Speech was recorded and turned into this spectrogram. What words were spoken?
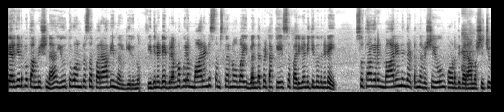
തെരഞ്ഞെടുപ്പ് കമ്മീഷന് യൂത്ത് കോൺഗ്രസ് പരാതി നൽകിയിരുന്നു. ഇതിനിടെ ബ്രഹ്മപുരം മാലിന്യ സംസ്കരണവുമായി ബന്ധപ്പെട്ട കേസ് പരിഗണിക്കുന്നതിനിടെ സുധാകരൻ മാലിന്യം തട്ടുന്ന വിഷയവും കോടതി പരാമർശിച്ചു.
